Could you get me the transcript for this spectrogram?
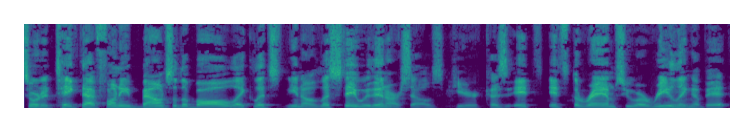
sort of take that funny bounce of the ball. Like let's you know let's stay within ourselves here because it's it's the Rams who are reeling a bit,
